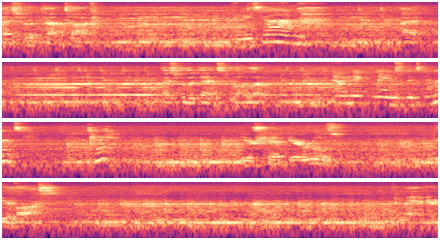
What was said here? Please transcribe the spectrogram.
Thanks for the pep talk. Anytime. Hey. Thanks for the dance, Lola. No nicknames, Lieutenant. Okay? Your ship, your rules. Your loss. Commander.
